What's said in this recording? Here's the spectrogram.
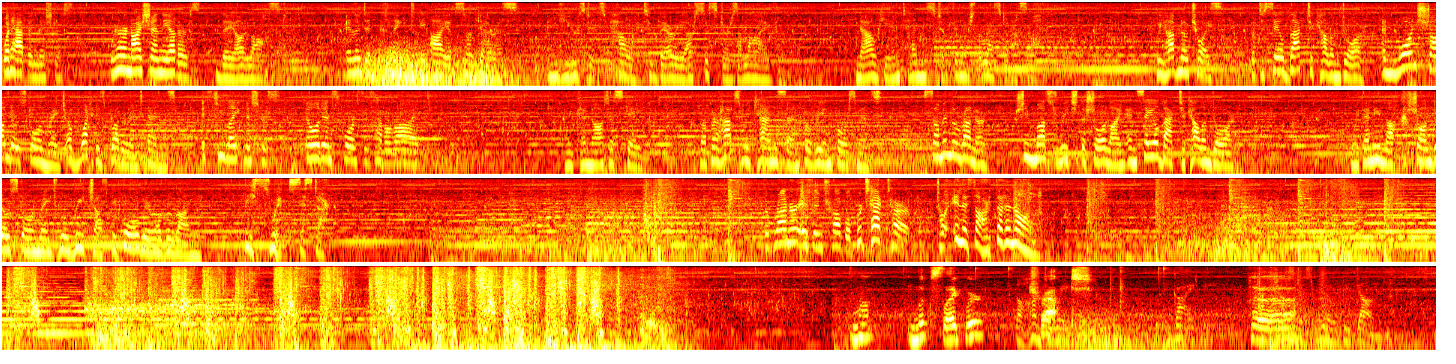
What happened, Mistress? Where are Naisha and the others? They are lost. Illidan claimed the Eye of Sargeras and used its power to bury our sisters alive. Now he intends to finish the rest of us off. We have no choice but to sail back to Kalimdor and warn Shondo Stormrage of what his brother intends. It's too late, Mistress. Illidan's forces have arrived. We cannot escape, but perhaps we can send for reinforcements. Summon the runner. She must reach the shoreline and sail back to Kalimdor. With any luck, Shondo Stormrage will reach us before we're overrun. Be swift, sister. Runner is in trouble. Protect her! Tor Ilisar Tharanol! Well, looks like we're trapped. Guide me. Uh, Justice will be done.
